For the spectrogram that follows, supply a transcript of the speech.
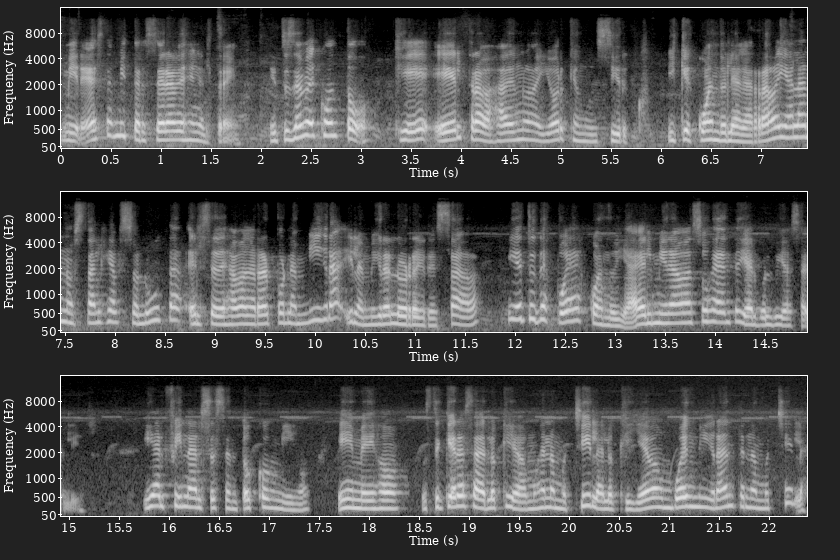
Mire, esta es mi tercera vez en el tren. Y entonces me contó que él trabajaba en Nueva York en un circo y que cuando le agarraba ya la nostalgia absoluta, él se dejaba agarrar por la migra y la migra lo regresaba. Y entonces después, cuando ya él miraba a su gente, ya él volvía a salir. Y al final se sentó conmigo y me dijo, ¿usted quiere saber lo que llevamos en la mochila? Lo que lleva un buen migrante en la mochila.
